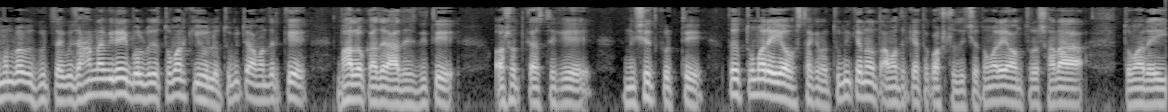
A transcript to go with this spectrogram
এমনভাবে ঘুরতে থাকবে, জাহান্নামীরাই বলবে যে, তোমার কি হলো? তুমি তো আমাদেরকে ভালো কাজের আদেশ দিতে, অসৎ কাজ থেকে নিষেধ করতে। তো তোমার এই অবস্থা কেন? তুমি কেন আমাদেরকে এত কষ্ট দিচ্ছ? তোমার এই অন্তর সারা তোমার এই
